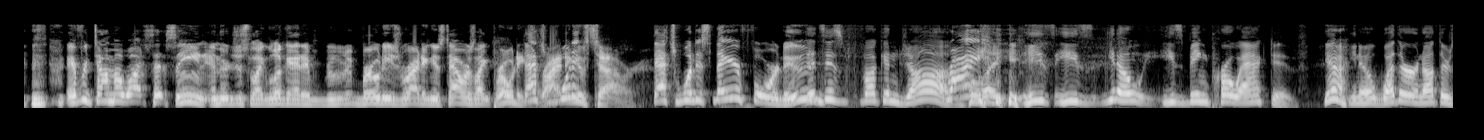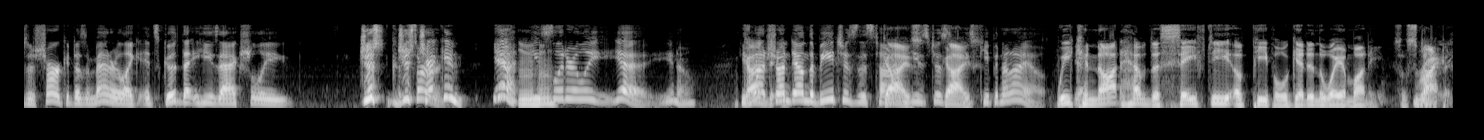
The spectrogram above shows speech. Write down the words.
Every time I watch that scene, and they're just like, "Look at it, Brody's riding his tower." It's like Brody's that's riding what his tower. That's what it's there for, dude. It's his fucking job. Right. Like, he's he's you know he's being proactive. Yeah. You know whether or not there's a shark, it doesn't matter. Like it's good that he's actually just just checking. yeah he's mm-hmm. literally yeah you know he's God not shutting down the beaches this time. Guys, he's just guys. he's keeping an eye out. We cannot have the safety of people get in the way of money. So stop Right.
